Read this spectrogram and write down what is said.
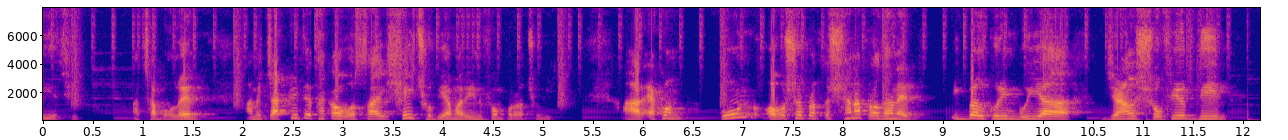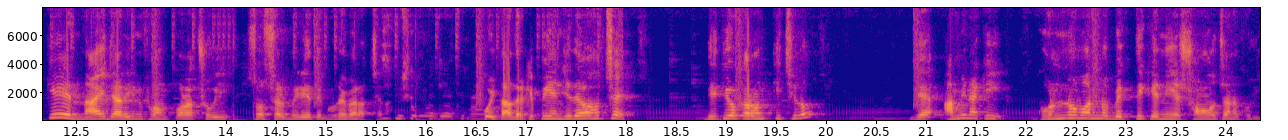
দিয়েছি। আচ্ছা বলেন আমি চাকরিতে থাকা অবস্থায় সেই ছবি আমার ইউনিফর্ম পরা ছবি। আর এখন কোন অবসরপ্রাপ্ত সেনা প্রধানের ইকবাল করিম ভুইয়া জেনারেল শফিউদ্দিন কে নাই যার ইউনিফর্ম পরা ছবি সোশ্যাল মিডিয়াতে ঘুরে বেড়াচ্ছে না। ওই তাদেরকে পিএনজি দেওয়া হচ্ছে? দ্বিতীয় কারণ কি ছিল? যে আমি নাকি গণ্যমান্য ব্যক্তিকে নিয়ে সমালোচনা করি।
